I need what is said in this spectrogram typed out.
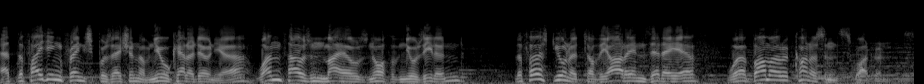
At the fighting French possession of New Caledonia, 1,000 miles north of New Zealand, the first units of the RNZAF were bomber reconnaissance squadrons.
